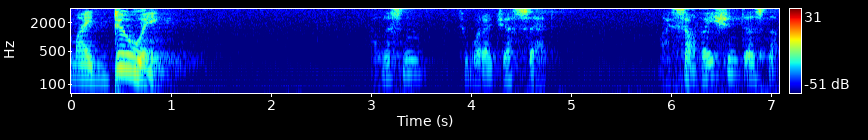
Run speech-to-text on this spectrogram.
my doing. Listen to what I just said. My salvation does not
